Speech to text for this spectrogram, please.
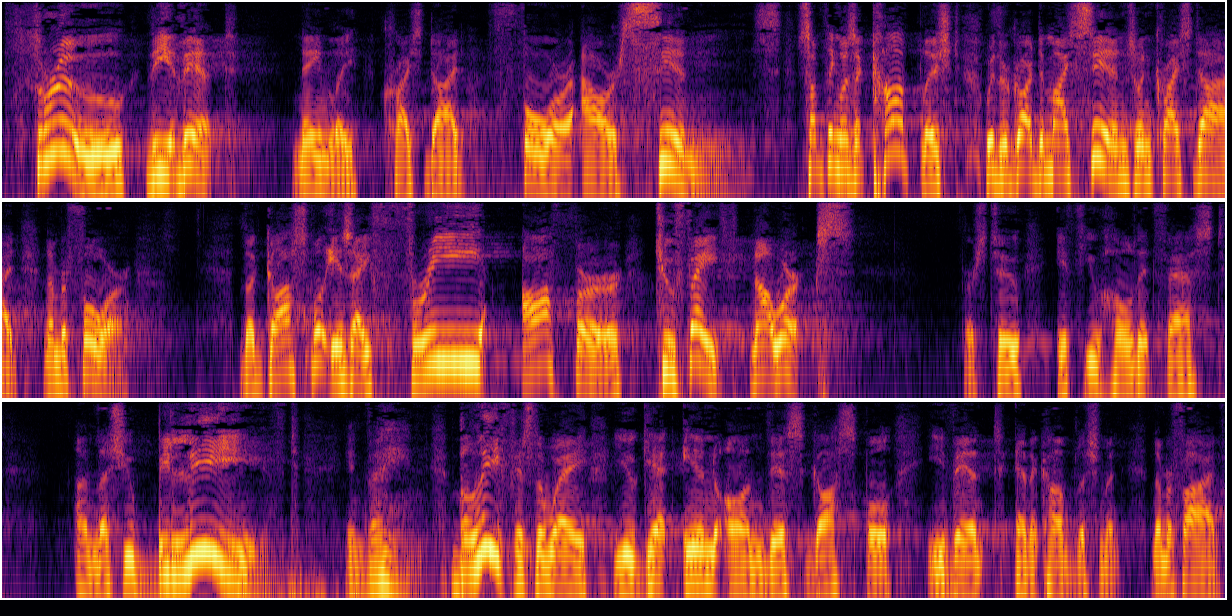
through the event. Namely, Christ died for our sins. Something was accomplished with regard to my sins when Christ died. Number four, the gospel is a free offer to faith, not works. Verse 2, if you hold it fast, unless you believed in vain. Belief is the way you get in on this gospel event and accomplishment. Number five,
